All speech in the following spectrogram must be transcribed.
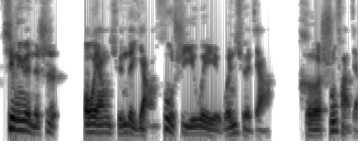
幸运的是，欧阳询的养父是一位文学家和书法家，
